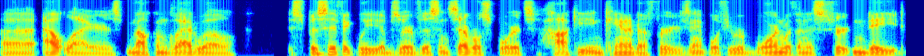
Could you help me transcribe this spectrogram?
uh, Outliers. Malcolm Gladwell specifically observed this in several sports. Hockey in Canada, for example, if you were born within a certain date,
